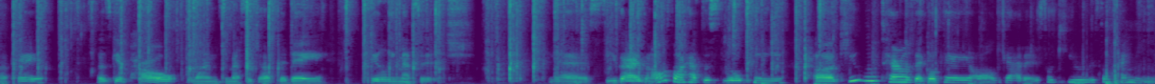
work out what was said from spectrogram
Okay, let's get pile one's message of the day. Haley message. Yes, you guys, and also I have this little teeny uh, cute little tarot deck, okay? Oh, look at it. It's so cute. It's so tiny.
